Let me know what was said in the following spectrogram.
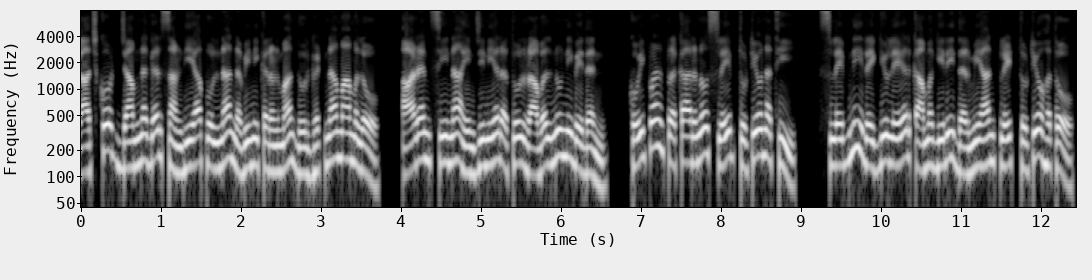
રાજકોટ, જામનગર, સાંઢિયા, પુલના નવીનીકરણમાં દુર્ઘટના મામલો. આરએમસીના એન્જિનિયર અતુલ રાવલનું નિવેદન. કોઈપણ પ્રકારનો સ્લેબ તૂટ્યો નથી. સ્લેબની રેગ્યુલેયર કામગીરી દરમિયાન પ્લેટ તૂટ્યો હતો.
